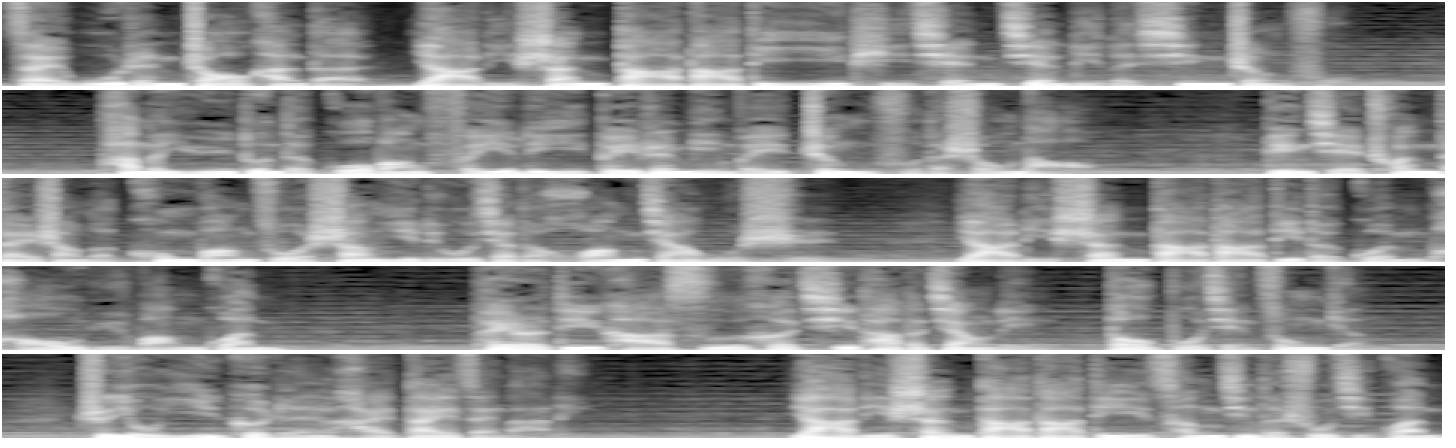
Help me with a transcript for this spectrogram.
在无人照看的亚历山大大帝遗体前建立了新政府。他们愚钝的国王腓力被任命为政府的首脑，并且穿戴上了空王座上遗留下的皇家物石——亚历山大大帝的滚袍与王冠。佩尔迪卡斯和其他的将领都不见踪影。只有一个人还待在那里，亚历山大大帝曾经的书记官，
